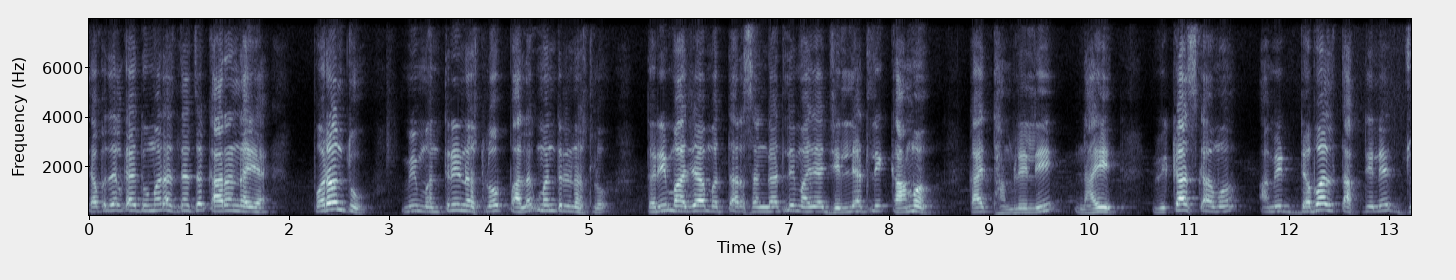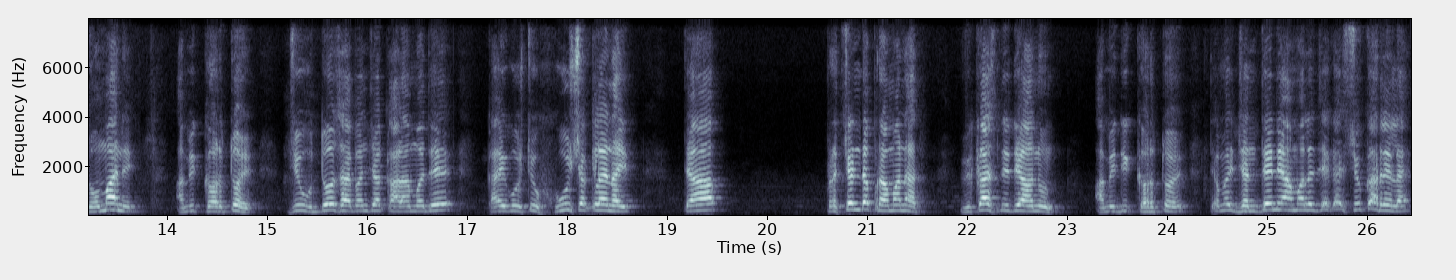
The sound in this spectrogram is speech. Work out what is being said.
त्याबद्दल काही दुमर असण्याचं कारण नाही आहे. परंतु मी मंत्री नसलो पालकमंत्री नसलो तरी माझ्या मतदारसंघातली माझ्या जिल्ह्यातली कामं काय थांबलेली नाहीत. विकास कामं आम्ही डबल ताकदीने जोमाने आम्ही करतो आहे जी उद्धव साहेबांच्या काळामध्ये काही गोष्टी होऊ शकल्या नाहीत त्या प्रचंड प्रमाणात विकास निधी आणून आम्ही ती करतो आहे त्यामुळे जनतेने आम्हाला जे काही स्वीकारलेलं आहे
